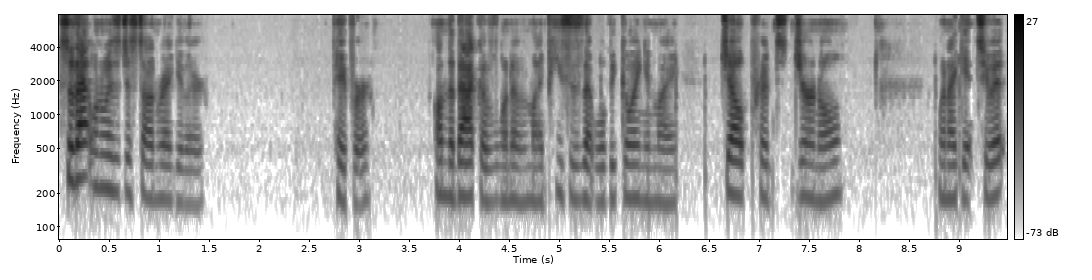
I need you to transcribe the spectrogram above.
So that one was just on regular paper on the back of one of my pieces that will be going in my gel print journal when I get to it.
